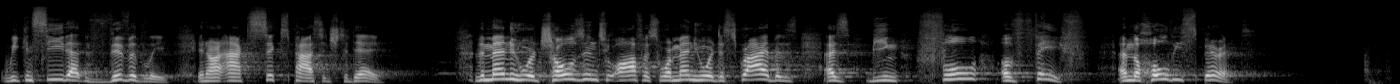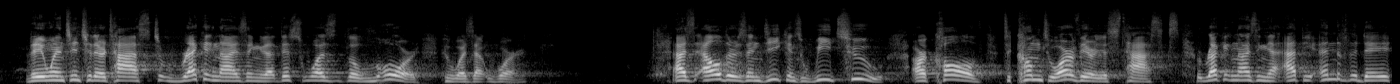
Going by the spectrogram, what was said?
We can see that vividly in our Acts 6 passage today. The men who were chosen to office were men who were described as, as being full of faith and the Holy Spirit. They went into their task recognizing that this was the Lord who was at work. As elders and deacons, we too are called to come to our various tasks, recognizing that at the end of the day,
